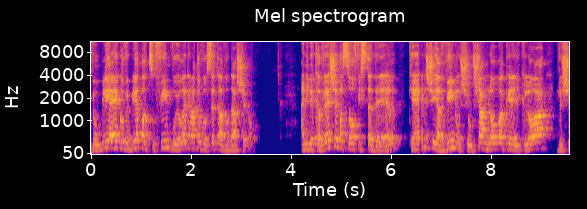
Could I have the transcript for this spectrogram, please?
והוא בלי האגו ובלי הפרצופים, והוא יורד למטה ועושה את העבודה שלו. אני מקווה שבסוף יסתדר, כן, שיבינו שהוא שם לא רק אה, לקלוע, וש...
